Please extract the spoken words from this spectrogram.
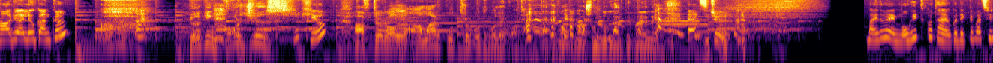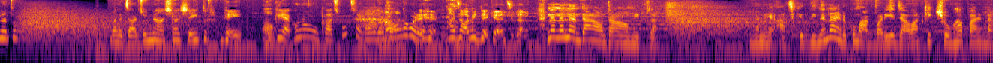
How do I look uncle You're looking gorgeous. Thank you after all আমার পুত্রবধূ বলে কথা। তাকে কখনো অসুন্দর লাগতে পারে না। That's true by the way Mohit কোথায়? ওকে দেখতে পাচ্ছি না তো। মানে যার জন্য আসা সেই তো নেই। ও। কি এখনও কাজ করছে? ঘরে দরজা বন্ধ করে? আচ্ছা আমি ডেকে আনছি দাঁড়া না না না দাঁড়াও দাঁড়াও মিত্রা। মানে আজকের দিনে না এরকম আগ বাড়িয়ে যাওয়া ঠিক শোভা পায় না।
